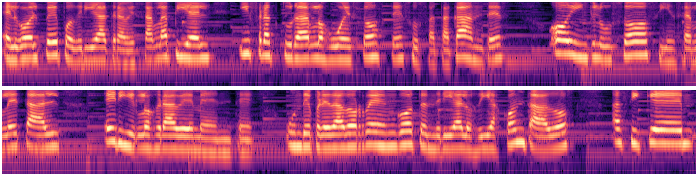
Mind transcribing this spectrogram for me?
El golpe podría atravesar la piel y fracturar los huesos de sus atacantes, o incluso, sin ser letal, herirlos gravemente. Un depredador rengo tendría los días contados, así que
